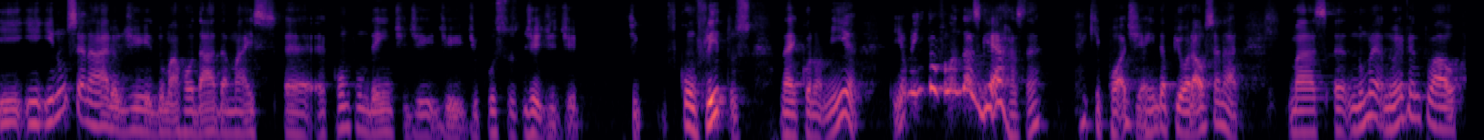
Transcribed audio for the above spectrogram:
E, e, e, num cenário de, de uma rodada mais é, é contundente de, de, de custos, de, de, de, conflitos na economia, e eu nem estou falando das guerras, né? Que pode ainda piorar o cenário. Mas eh, numa, numa eventual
